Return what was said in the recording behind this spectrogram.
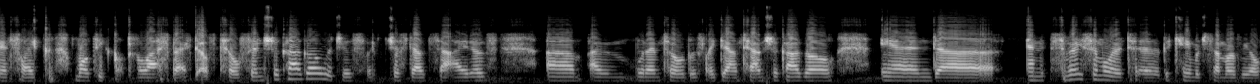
its like multicultural aspect of Pilsen, Chicago, which is like just outside of um, I'm what I'm told is like downtown Chicago, and uh, and it's very similar to the Cambridge Somerville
